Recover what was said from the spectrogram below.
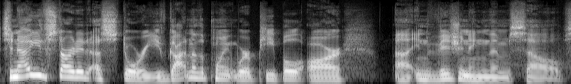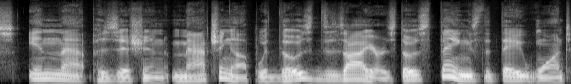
So now you've started a story. You've gotten to the point where people are uh, envisioning themselves in that position, matching up with those desires, those things that they want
